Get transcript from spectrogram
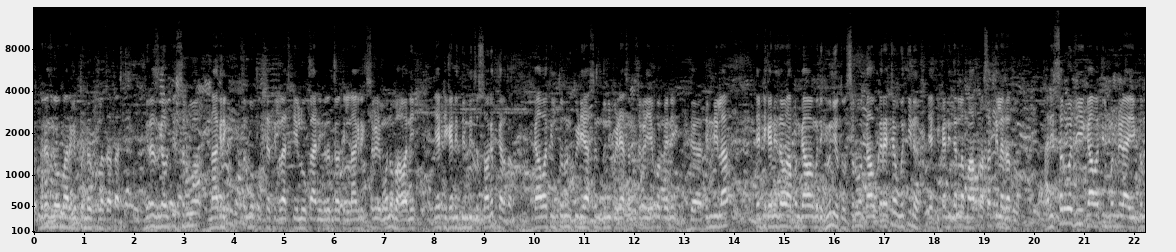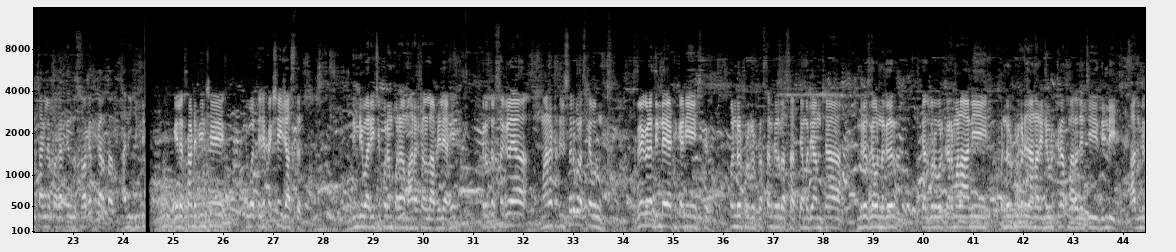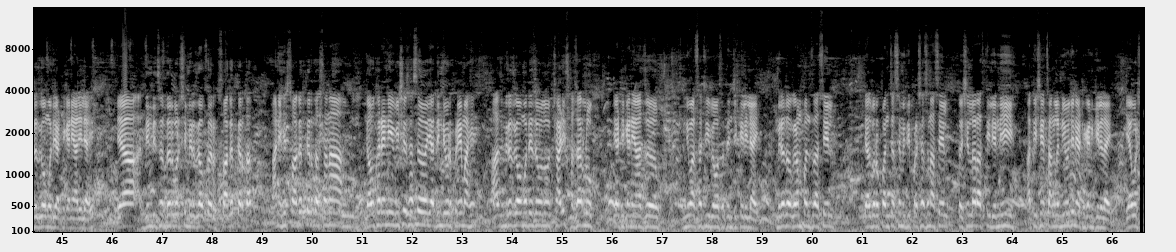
मिरजगाव मार्गे पंढरपूरला जात असते मिरजगावचे सर्व नागरिक सर्व पक्षातील राजकीय लोक आणि मिरजगावातील नागरिक सगळे मनोभावाने या ठिकाणी दिंडीचं स्वागत करतात. गावातील तरुण पिढी असन जुनी पिढी असन सगळे एकोप्याने द- दिंडीला त्या ठिकाणी जाऊन आपण गावामध्ये घेऊन येतो. सर्व गावकऱ्याच्या वतीनं या ठिकाणी त्यांना महाप्रसाद दिला जातो. आणि सर्व जी गावातील मंडळ आहे एकदम चांगल्या प्रकारे त्यांचं स्वागत करतात. आणि ही गेल्या साडेतीनशे किंवा त्याच्यापेक्षाही जास्त दिंडीवारीची परंपरा महाराष्ट्राला लाभलेली आहे. खरं तर सगळ्या महाराष्ट्रातील सर्व रस्त्यावरून वेगवेगळ्या दिंड्या या ठिकाणी पंढरपूरकडे प्रस्थान करत असतात. त्यामध्ये आमच्या मिरजगाव नगर त्याचबरोबर करमाळा आणि पंढरपूरकडे जाणारी निवृत्तीनाथ महाराजांची दिंडी आज मिरजगावमध्ये या ठिकाणी आलेली आहे. या दिंडीचं दरवर्षी मिरजगावकर स्वागत करतात आणि हे स्वागत करत असताना गावकऱ्यांनी विशेष असं या दिंडीवर प्रेम आहे. आज मिरजगावमध्ये जवळजवळ चाळीस हजार लोक या ठिकाणी आज निवासाची व्यवस्था त्यांची केलेली आहे. मिराजाव ग्रामपंचायत असेल त्याचबरोबर पंचायत समिती प्रशासन असेल तहसीलदार असतील यांनीही अतिशय चांगलं नियोजन या ठिकाणी केलेलं आहे. यावर्षी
